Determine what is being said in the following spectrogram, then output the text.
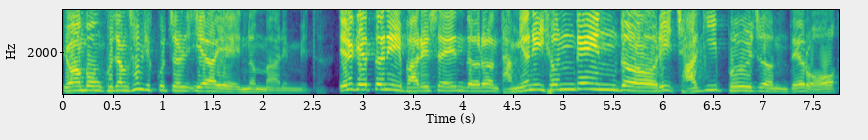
요한복음 9장 39절 이하에 있는 말입니다. 이렇게 했더니 바리새인들은 당연히 현대인들이 자기 버전대로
